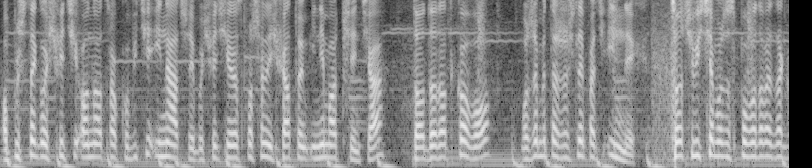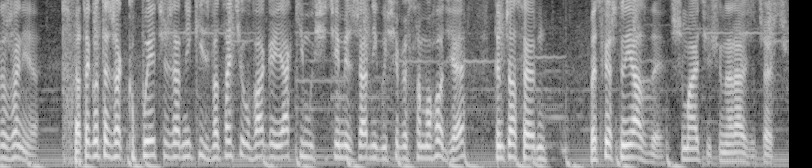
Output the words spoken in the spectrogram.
oprócz tego świeci ono całkowicie inaczej, bo świeci rozproszonym światłem i nie ma odcięcia, to dodatkowo możemy też oślepiać innych, co oczywiście może spowodować zagrożenie. Dlatego też jak kupujecie żarniki, zwracajcie uwagę jaki musicie mieć żarnik u siebie w samochodzie. Tymczasem bezpiecznej jazdy. Trzymajcie się, na razie, cześć.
